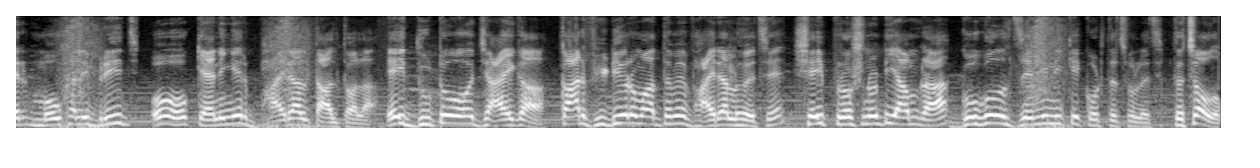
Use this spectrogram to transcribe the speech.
এর মৌখালি ব্রিজ ও ক্যানিং এর ভাইরাল তালতলা। এই দুটো জায়গা কার ভিডিওর মাধ্যমে ভাইরাল হয়েছে, সেই প্রশ্নটি আমরা গুগল জেমিনিকে করতে চলেছি। তো চলো,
